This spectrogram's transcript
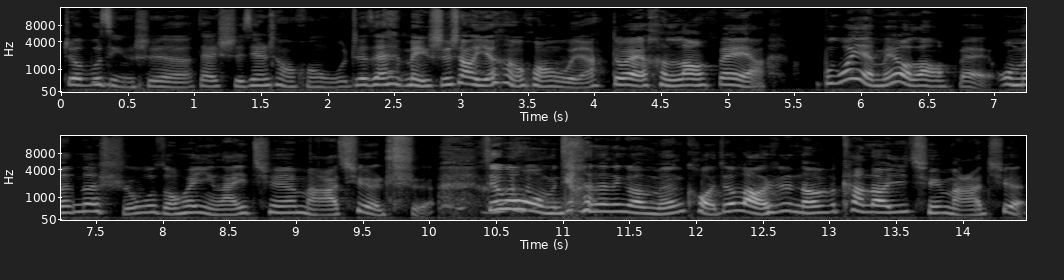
这不仅是在时间上荒芜，这在美食上也很荒芜呀。对，很浪费呀。不过也没有浪费，我们的食物总会引来一群麻雀吃。结果我们家的那个门口就老是能看到一群麻雀，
